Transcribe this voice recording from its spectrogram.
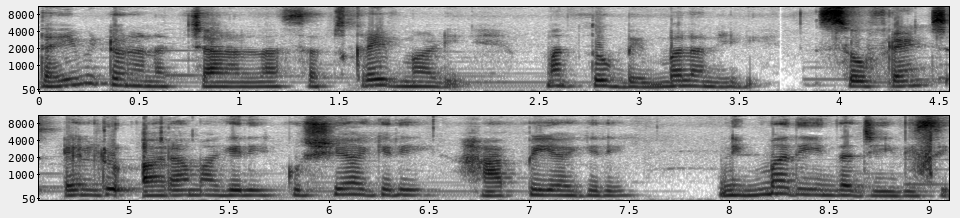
ದಯವಿಟ್ಟು ನನ್ನ ಚಾನಲ್ನ ಸಬ್ಸ್ಕ್ರೈಬ್ ಮಾಡಿ ಮತ್ತು ಬೆಂಬಲ ನೀಡಿ. ಸೊ ಫ್ರೆಂಡ್ಸ್ ಎಲ್ಲರೂ ಆರಾಮಾಗಿರಿ, ಖುಷಿಯಾಗಿರಿ ಹ್ಯಾಪಿಯಾಗಿರಿ ನೆಮ್ಮದಿಯಿಂದ ಜೀವಿಸಿ.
